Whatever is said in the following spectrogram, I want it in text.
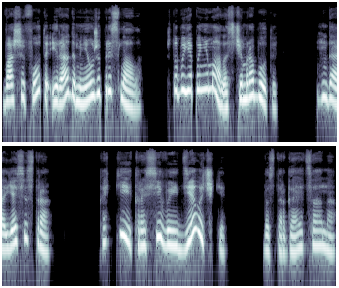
ваши фото Ирада мне уже прислала, чтобы я понимала, с чем работать. Да, я сестра». «Какие красивые девочки!» — восторгается она.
